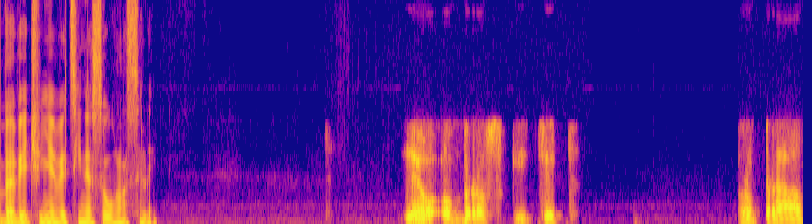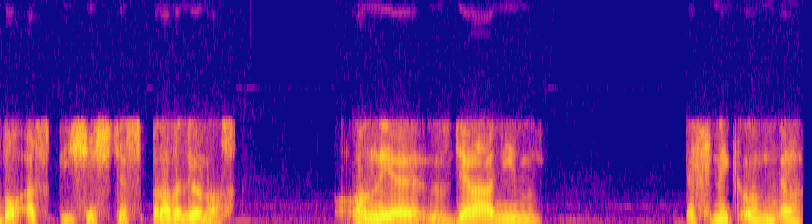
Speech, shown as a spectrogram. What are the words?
ve většině věcí nesouhlasili? Jeho obrovský cit pro právo a spíš ještě spravedlnost. On je vzděláním technik, on měl,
